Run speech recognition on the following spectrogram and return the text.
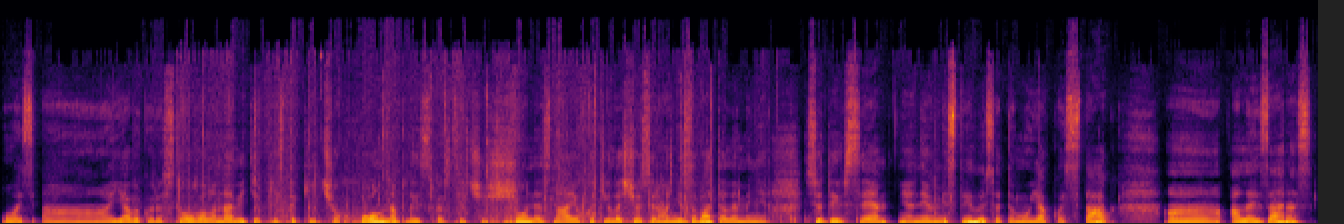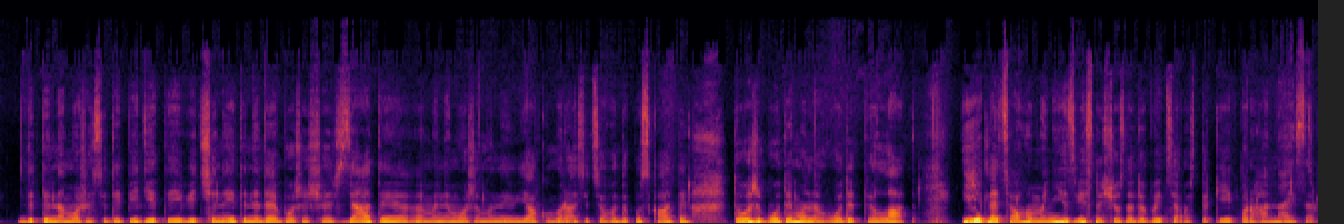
Ось а, Я використовувала навіть якийсь такий чохол на блискавці, чи що, не знаю. Хотіла щось організувати, але мені сюди все не вмістилося, тому якось так. А, Але зараз. Дитина може сюди підійти, відчинити, не дай Боже, щось взяти. Ми не можемо ні в якому разі цього допускати. Тож будемо наводити лад. І для цього мені, звісно, що знадобиться ось такий органайзер.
